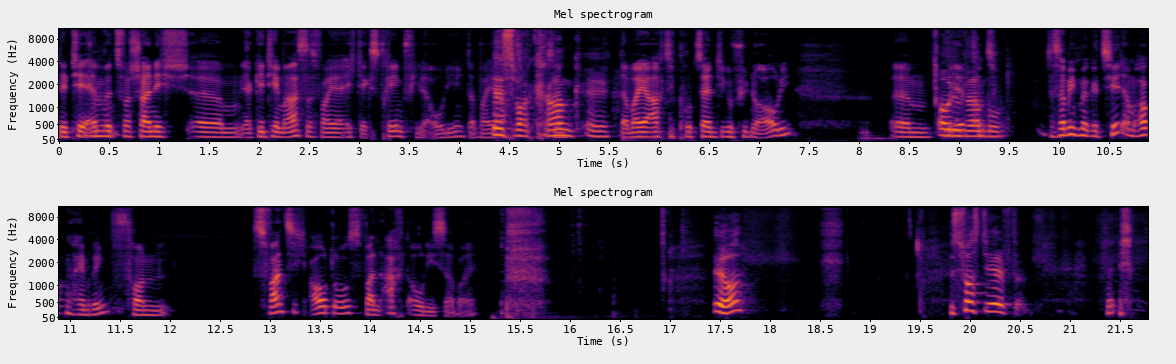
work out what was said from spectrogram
DTM Ja. wird es wahrscheinlich, ähm, ja, GT Masters war ja echt extrem viel Audi. Da war ja Das war 80%, krank, ey. Da war ja 80 Prozent die gefühlt nur Audi. Ähm, Audi Lambo. Das habe ich mal gezählt am Hockenheimring. Von 20 Autos waren 8 Audis dabei. Ja. Ist fast die Hälfte.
